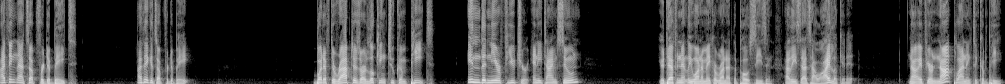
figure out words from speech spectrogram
I think that's up for debate. I think it's up for debate. But if the Raptors are looking to compete in the near future, anytime soon, you definitely want to make a run at the postseason. At least that's how I look at it. Now, if you're not planning to compete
